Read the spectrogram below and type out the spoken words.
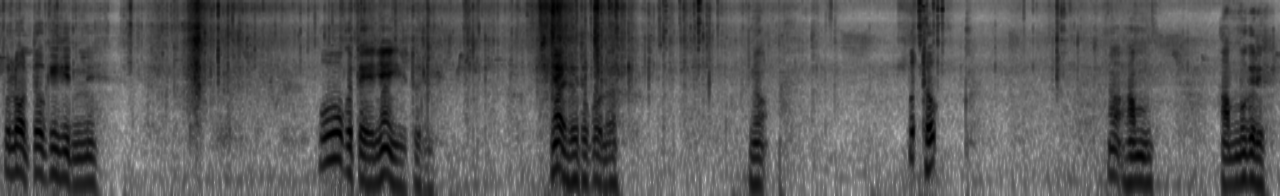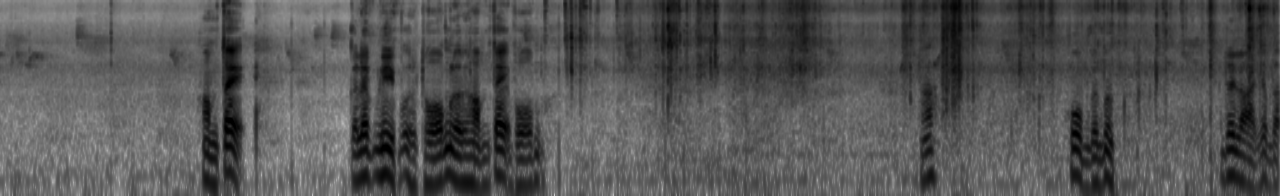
เพิ่นลอดเตอกี่หินนี่โอ้ก็แต่ใหญ่ตัวนี้ใหญ่เลยทุกคนเนาะเนาะพุทธกเนาะหำหำมือกันดิหำเตะก็เล็บนี่ปิดท้องเลยหำเตะผม โฮมกันเบิ่งได้หลายจังได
